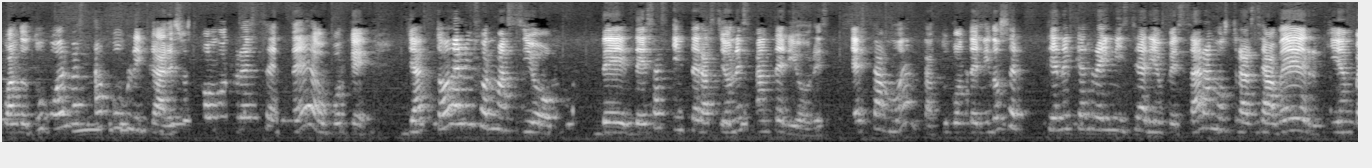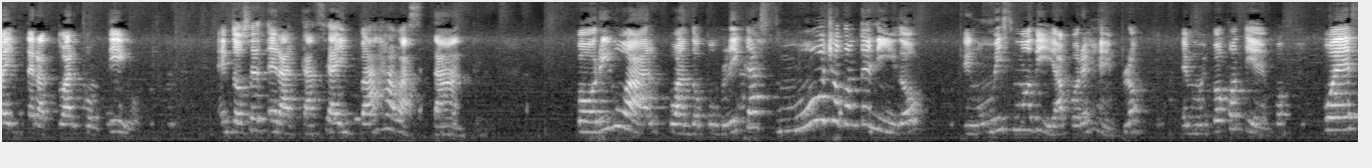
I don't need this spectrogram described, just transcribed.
Cuando tú vuelves a publicar, eso es como un reseteo, porque ya toda la información de, de esas interacciones anteriores está muerta. Tu contenido se tiene que reiniciar y empezar a mostrarse a ver quién va a interactuar contigo. Entonces el alcance ahí baja bastante. Por igual, cuando publicas mucho contenido en un mismo día, por ejemplo, en muy poco tiempo, pues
